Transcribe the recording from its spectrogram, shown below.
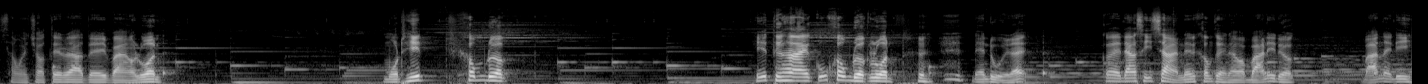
Xong rồi cho Terra đây vào luôn. Một hit không được. Hit thứ hai cũng không được luôn. Đen đủi đấy. Con này đang sinh sản nên không thể nào mà bán đi được. Bán này đi.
